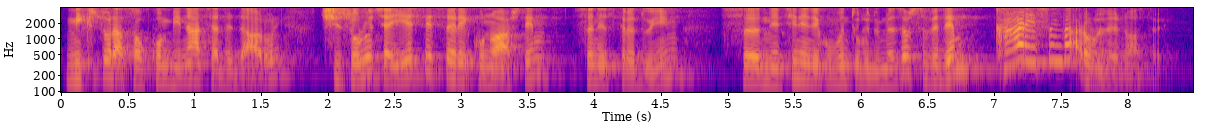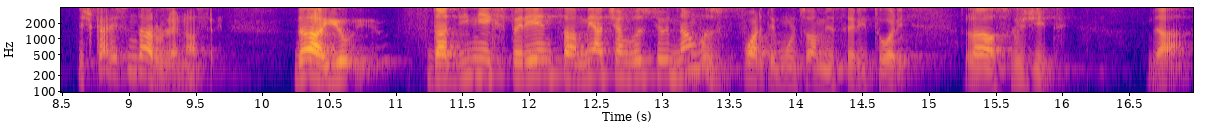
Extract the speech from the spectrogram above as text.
mixtura sau combinația de daruri, ci soluția este să recunoaștem, să ne străduim, să ne ținem de cuvântul lui Dumnezeu, să vedem care sunt darurile noastre. Deci care sunt darurile noastre. Da, eu, dar din experiența mea ce am văzut eu, n-am văzut foarte mulți oameni săritori la slujit. Da?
